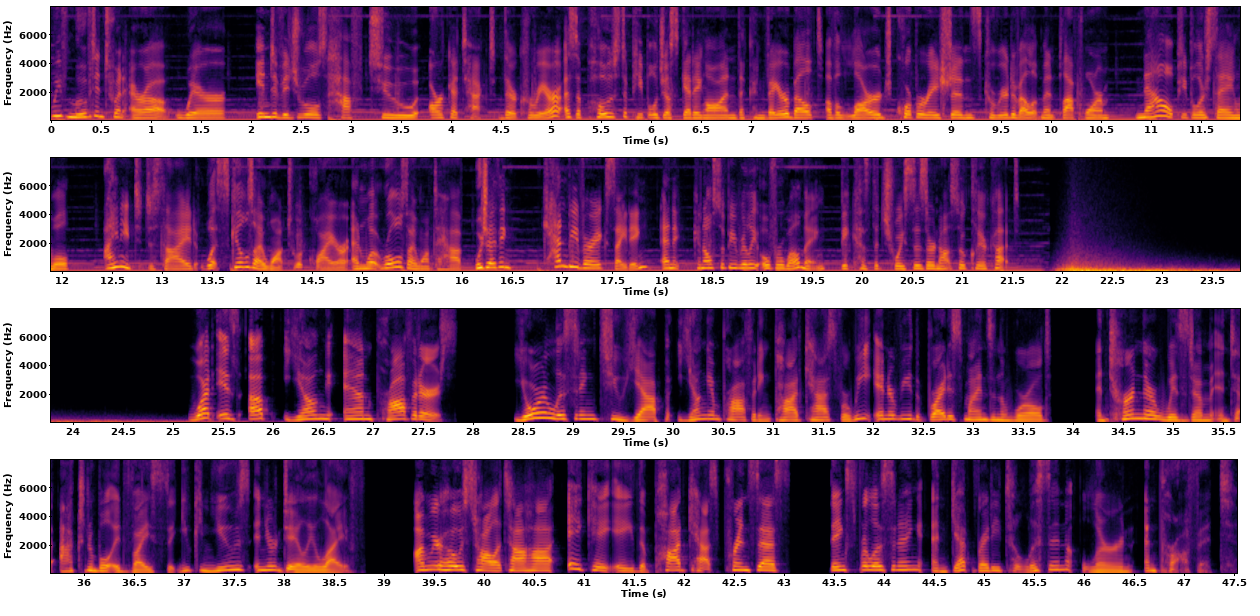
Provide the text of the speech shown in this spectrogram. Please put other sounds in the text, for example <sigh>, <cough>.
We've moved into an era where individuals have to architect their career as opposed to people just getting on the conveyor belt of a large corporation's career development platform. Now people are saying, well, I need to decide what skills I want to acquire and what roles I want to have, which I think can be very exciting. And it can also be really overwhelming because the choices are not so clear cut. What is up, young and profiters? You're listening to Yap Young and Profiting podcast, where we interview the brightest minds in the world and turn their wisdom into actionable advice that you can use in your daily life. I'm your host, Hala Taha, aka the podcast princess. Thanks for listening and get ready to listen, learn, and profit.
